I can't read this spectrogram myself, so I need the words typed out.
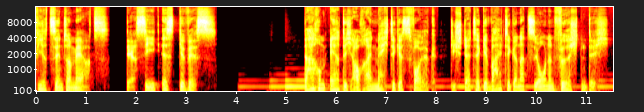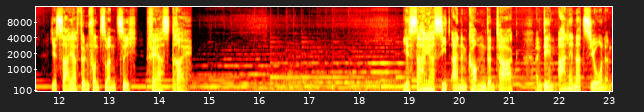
14. März. Der Sieg ist gewiss. Darum ehrt dich auch ein mächtiges Volk. Die Städte gewaltiger Nationen fürchten dich. Jesaja 25, Vers 3. Jesaja sieht einen kommenden Tag, an dem alle Nationen,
